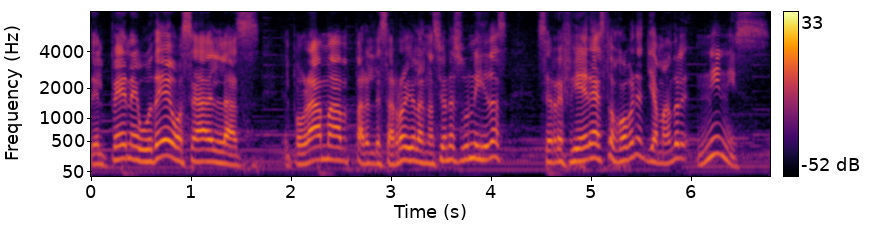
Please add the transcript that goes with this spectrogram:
del PNUD, o sea, el programa para el desarrollo de las Naciones Unidas, se refiere a estos jóvenes llamándole ninis.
